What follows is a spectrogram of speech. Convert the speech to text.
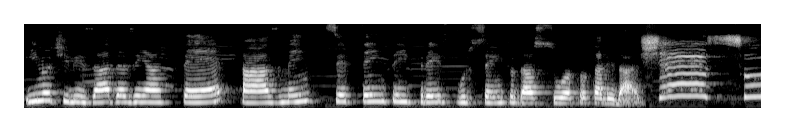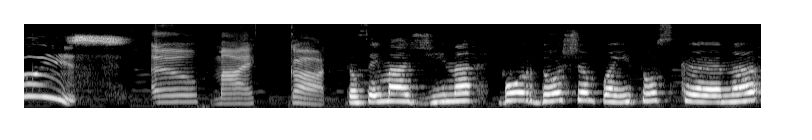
inutilizadas em até, pasmem, 73% da sua totalidade. Jesus! Oh my god. Então você imagina Bordeaux, Champagne e Toscana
